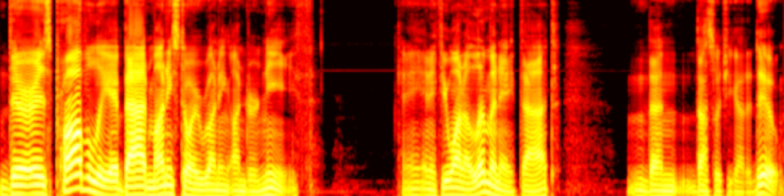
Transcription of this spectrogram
There is probably a bad money story running underneath. Okay, and if you want to eliminate that, then that's what you got to do.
